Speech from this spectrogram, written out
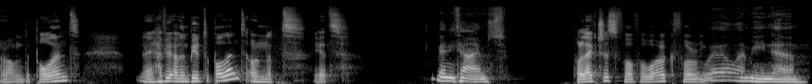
around the Poland. Have you ever been to Poland or not yet? Many times. For lectures, for, for work, for Well, I mean, um,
